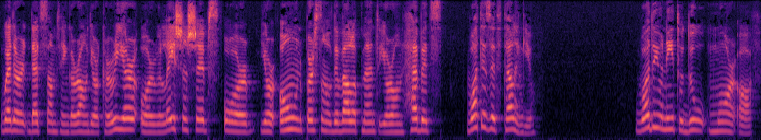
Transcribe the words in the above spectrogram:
whether that's something around your career or relationships or your own personal development, your own habits. What is it telling you? What do you need to do more of?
